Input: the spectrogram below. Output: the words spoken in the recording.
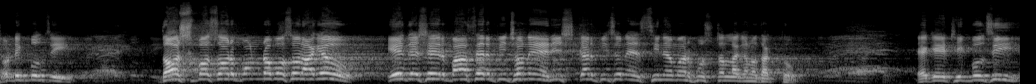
সঠিক বলছি? দশ বছর, পনেরো বছর আগেও এ দেশের বাসের পিছনে রিস্কার পিছনে সিনেমার পোস্টার লাগানো থাকতো। একে ঠিক বলছি?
